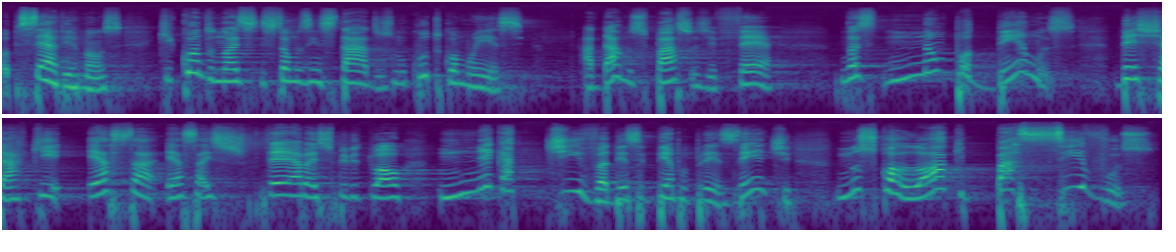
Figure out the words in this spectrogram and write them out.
Observe, irmãos, que quando nós estamos instados num culto como esse, a darmos passos de fé, nós não podemos deixar que essa, essa esfera espiritual negativa desse tempo presente nos coloque passivos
